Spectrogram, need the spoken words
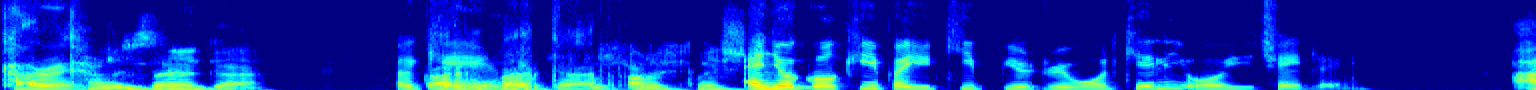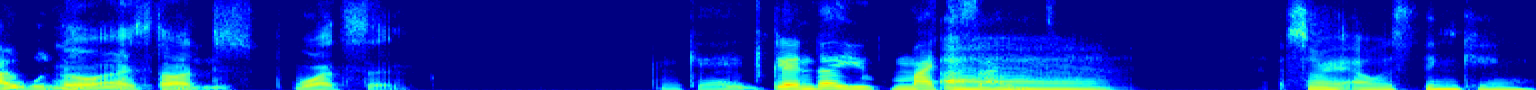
Karin. Karin Burger. Okay. Karin Like, Burger. a question. And your goalkeeper, you'd keep your reward Kelly or are you changing? I would No, I start Kelly. Watson. Okay. Glenda, you might decide. Uh, sorry, I was thinking.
